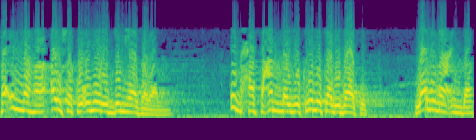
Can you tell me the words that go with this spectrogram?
فإنها أوشك أمور الدنيا زوالا. ابحث عن من يكرمك لذاتك لا لما عندك.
